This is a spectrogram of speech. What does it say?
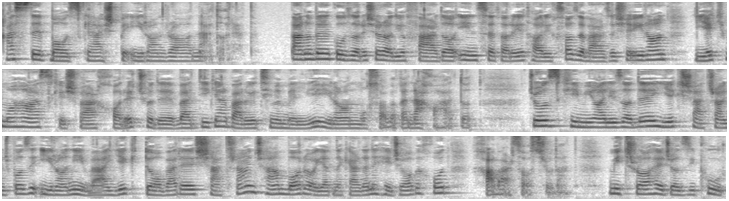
قصد بازگشت به ایران را ندارد. بنا به گزارش رادیو فردا این ستاره تاریخساز ورزش ایران یک ماه از کشور خارج شده و دیگر برای تیم ملی ایران مسابقه نخواهد داد. جز کیمیا علیزاده یک شطرنج باز ایرانی و یک داور شطرنج هم با رعایت نکردن هجاب خود خبرساز شدند. میترا حجازی پور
